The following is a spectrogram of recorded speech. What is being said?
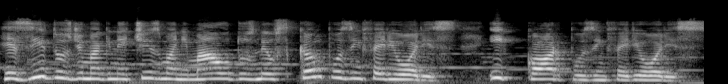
resíduos de magnetismo animal dos meus campos inferiores e corpos inferiores.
